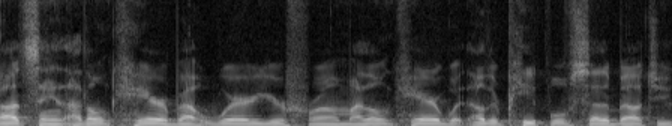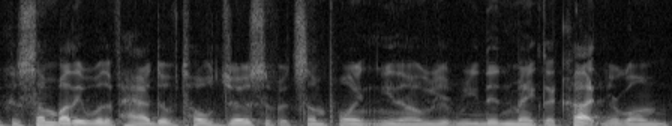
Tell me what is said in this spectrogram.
God's saying, I don't care about where you're from. I don't care what other people have said about you, because somebody would have had to have told Joseph at some point, you know, you, you, didn't make the cut. You're going,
